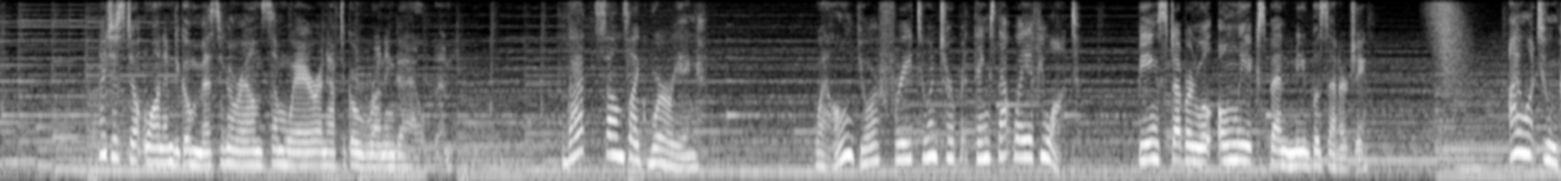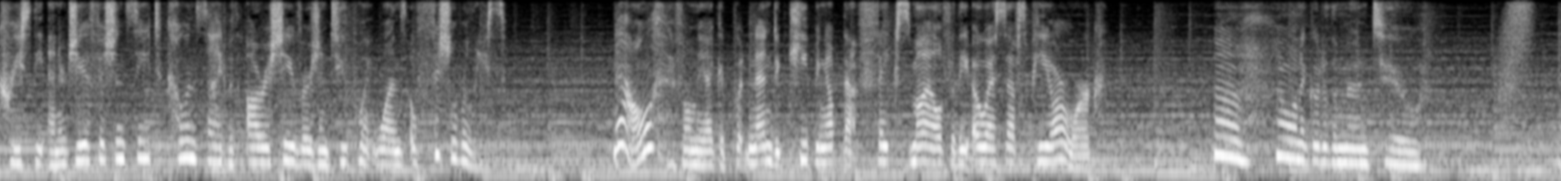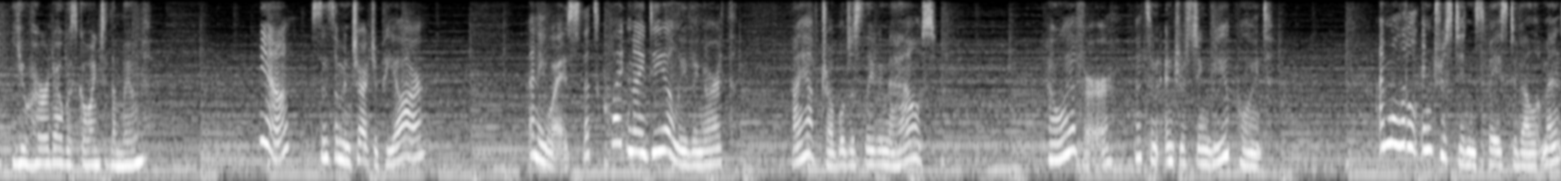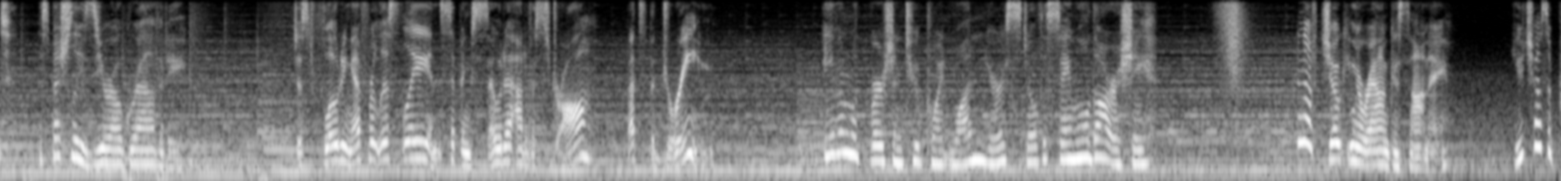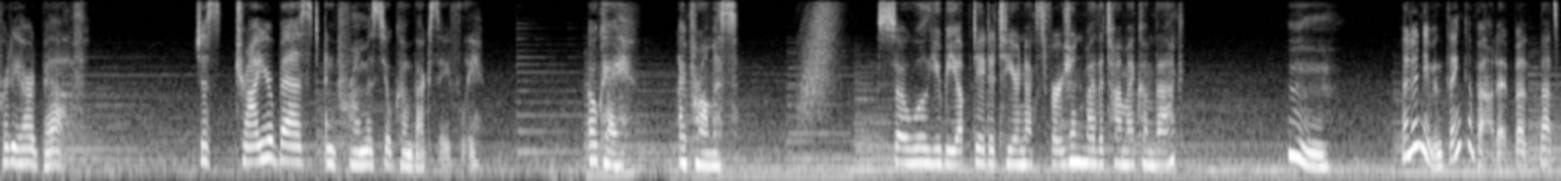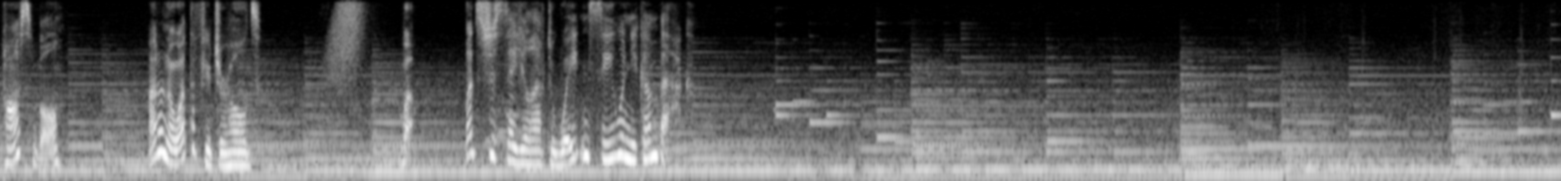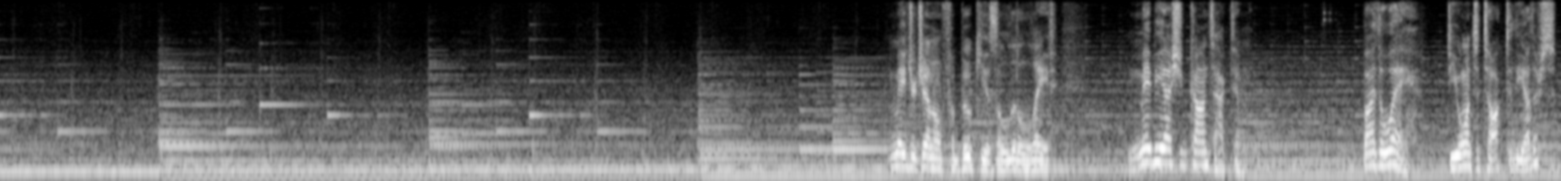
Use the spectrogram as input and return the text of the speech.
I just don't want him to go messing around somewhere and have to go running to help him. That sounds like worrying. Well, you're free to interpret things that way if you want. Being stubborn will only expend needless energy. I want to increase the energy efficiency to coincide with Arashi version 2.1's official release. Now, if only I could put an end to keeping up that fake smile for the OSF's PR work. Uh, I want to go to the moon too. You heard I was going to the moon? Yeah, since I'm in charge of PR. Anyways, that's quite an idea leaving Earth. I have trouble just leaving the house. However, that's an interesting viewpoint. I'm a little interested in space development, especially zero gravity. Just floating effortlessly and sipping soda out of a straw? That's the dream. Even with version 2.1, you're still the same old Arashi. Enough joking around, Kasane. You chose a pretty hard path. Just try your best and promise you'll come back safely. Okay, I promise. So will you be updated to your next version by the time I come back? Hmm. I didn't even think about it, but that's possible. I don't know what the future holds. Well, Let's just say you'll have to wait and see when you come back. Major General Fubuki is a little late. Maybe I should contact him. By the way, do you want to talk to the others?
